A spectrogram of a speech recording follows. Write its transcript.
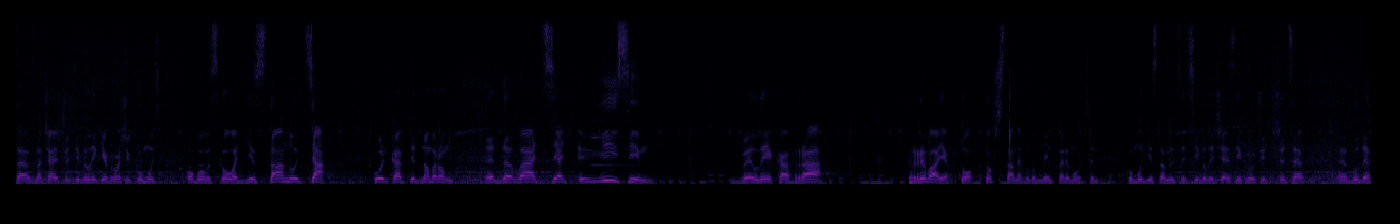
Це означає, що ці великі гроші комусь обов'язково дістануться. Кулька під номером 28. Велика гра триває. Хто? Хто ж стане головним переможцем? Кому дістануться ці величезні гроші? Чи це е, буде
